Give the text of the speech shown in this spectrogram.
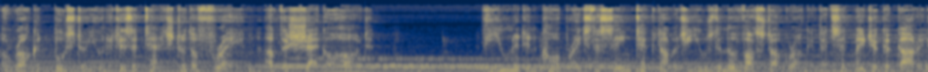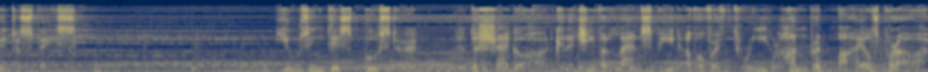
a rocket booster unit is attached to the frame of the Shagohod. The unit incorporates the same technology used in the Vostok rocket that sent Major Gagarin into space. Using this booster, the Shagohod can achieve a land speed of over 300 miles per hour.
